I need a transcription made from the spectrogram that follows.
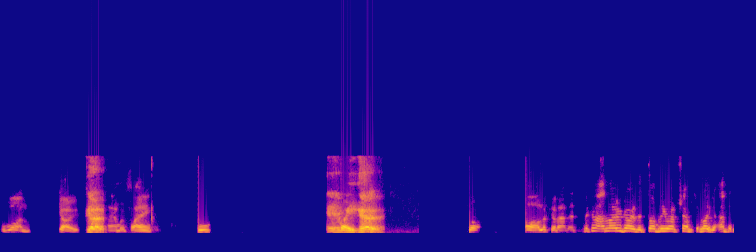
one, go, go. and we're playing. Here we go. Oh, look at that! Look at that logo, the WF Championship logo.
